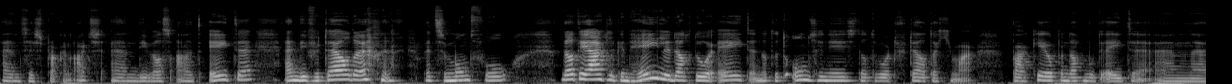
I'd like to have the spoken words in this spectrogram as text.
En zij sprak een arts en die was aan het eten. En die vertelde met zijn mond vol dat hij eigenlijk een hele dag door eet. En dat het onzin is. Dat er wordt verteld dat je maar een paar keer op een dag moet eten. En uh,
